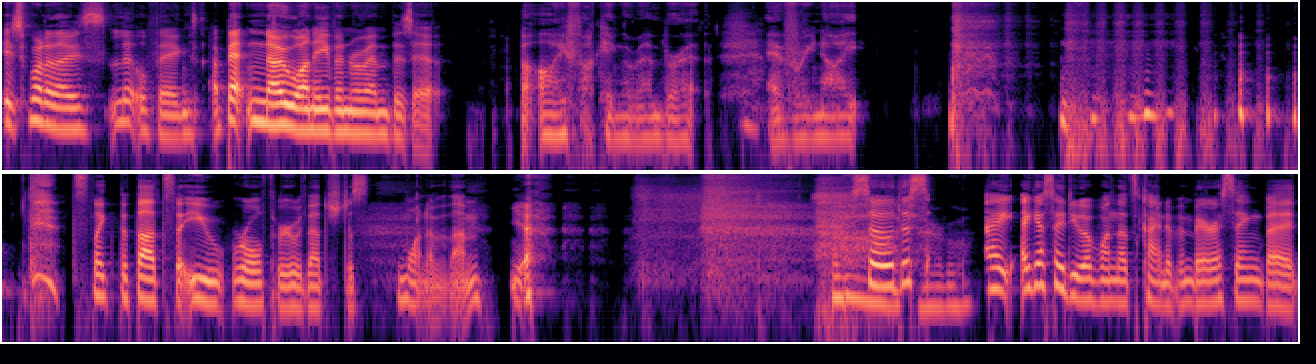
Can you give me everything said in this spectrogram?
it's one of those little things. I bet no one even remembers it. But I fucking remember it every night. it's like the thoughts that you roll through. That's just one of them. Yeah. So this- terrible. I, I guess I do have one that's kind of embarrassing, but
